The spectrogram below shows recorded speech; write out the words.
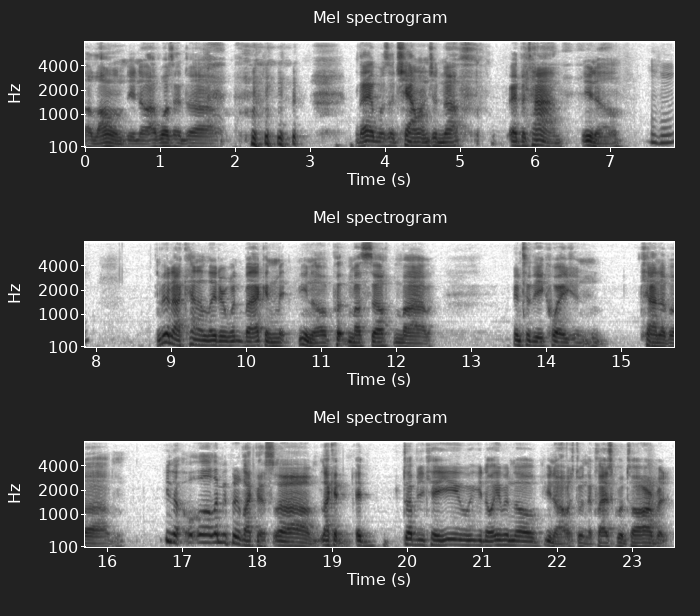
alone. You know, I wasn't. Uh, that was a challenge enough at the time. You know. Mm-hmm. Then I kind of later went back and you know put myself my into the equation, kind of. Uh, you know, well, let me put it like this: uh, like at, at WKU, you know, even though you know I was doing the classical guitar, but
